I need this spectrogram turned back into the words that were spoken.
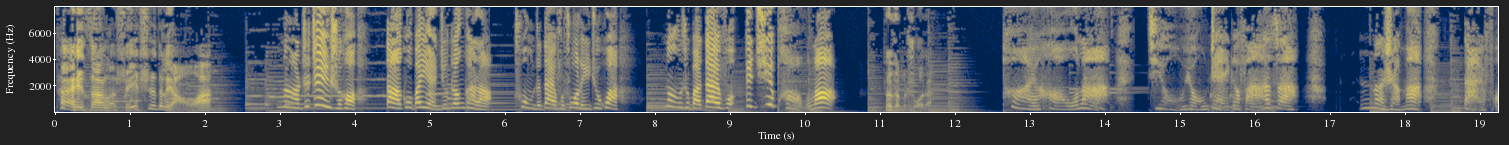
太脏了，谁吃得了啊？哪知这时候，大寇把眼睛睁开了。冲着大夫说了一句话，愣是把大夫给气跑了。他怎么说的？太好了，就用这个法子。那什么，大夫，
